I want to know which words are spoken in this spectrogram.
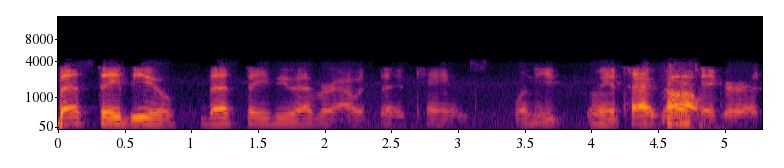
Best debut, best debut ever, I would say, at Kane's when he when he attacked Oh. Undertaker at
